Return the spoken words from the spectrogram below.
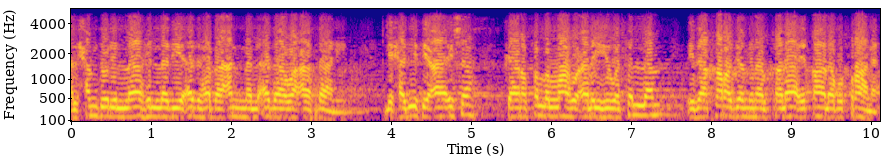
الحمد لله الذي أذهب عنا الأذى وعافاني. لحديث عائشة كان صلى الله عليه وسلم إذا خرج من الخلاء قال غفرانك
